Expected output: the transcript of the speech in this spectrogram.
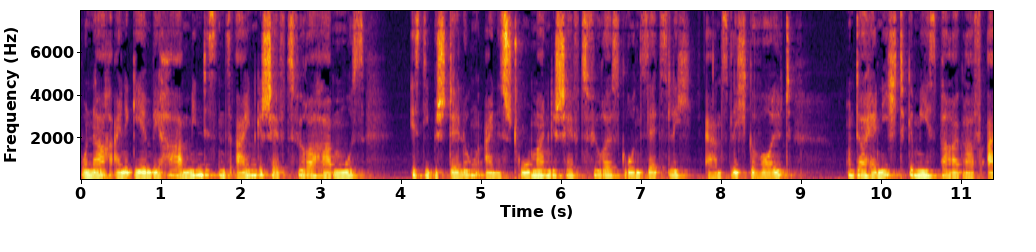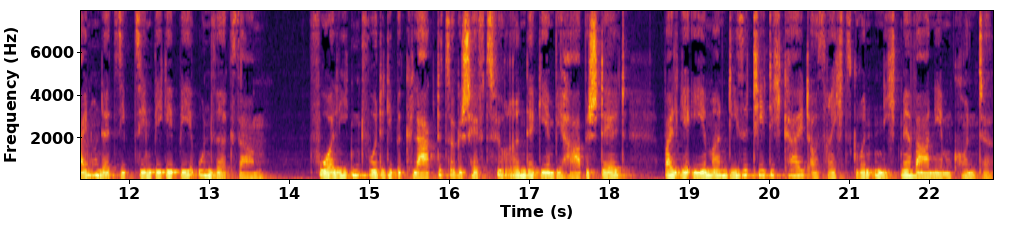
wonach eine GmbH mindestens einen Geschäftsführer haben muss, ist die Bestellung eines Strohmann-Geschäftsführers grundsätzlich ernstlich gewollt und daher nicht gemäß 117 BGB unwirksam. Vorliegend wurde die Beklagte zur Geschäftsführerin der GmbH bestellt, weil ihr Ehemann diese Tätigkeit aus Rechtsgründen nicht mehr wahrnehmen konnte.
